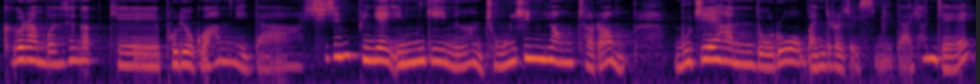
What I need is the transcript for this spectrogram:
그걸 한번 생각해 보려고 합니다. 시진핑의 임기는 종신형처럼 무제한도로 만들어져 있습니다. 현재.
